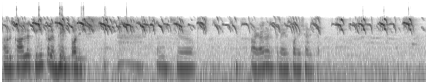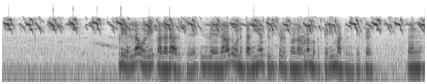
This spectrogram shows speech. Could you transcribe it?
அவர் காலில் பிங்க் கலர் நெயில் பாலிஷ் அழகாக இருக்குது நெயில் பாலிஷ் அடிச்சேன் இப்படி எல்லாம் ஒரே கலராக இருக்குது இதில் ஏதாவது ஒன்று தனியாக பிரித்து எடுக்கணும்னா கூட நமக்கு தெரிய மாட்டேங்குது டிஃப்ரெண்ட் பாருங்கள்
